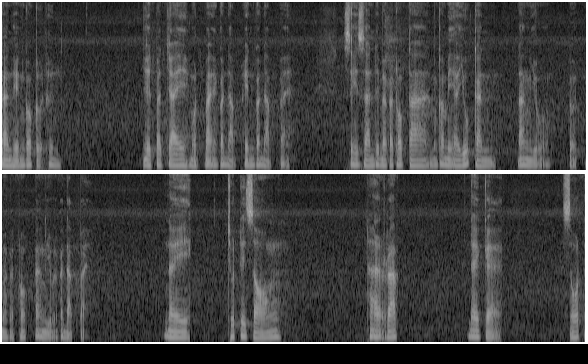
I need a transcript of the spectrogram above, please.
การเห็นก็เกิดขึ้น เหตุปัจจัยหมดไปก็ดับ เห็นก็ดับไป สีสันที่มากระทบตา มันก็มีอายุกันตั้งอยู่ เกิดมากระทบตั้งอยู่แล้วก็ดับไป ในชุดที่สองถ้ารับ ได้แก่ โสต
